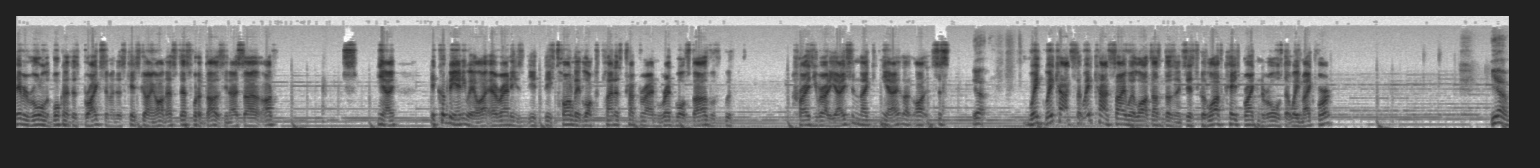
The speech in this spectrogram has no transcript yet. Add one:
every rule in the book and it just breaks them and just keeps going on. That's that's what it does, you know. So I've, you know, it could be anywhere like around these these tidally locked planets trapped around red dwarf stars with, with crazy radiation. Like you know, like, it's just yeah. We, we can't we can't say where life doesn't doesn't exist because life keeps breaking the rules that we make for it. Yeah,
